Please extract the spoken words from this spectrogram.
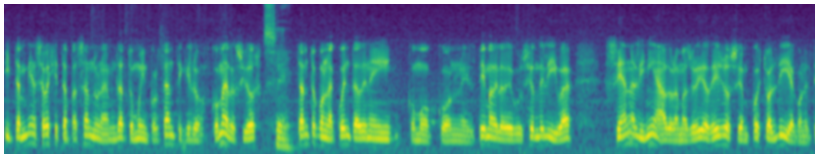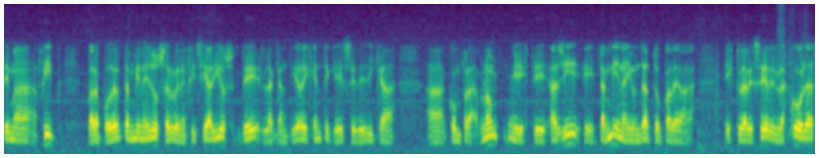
y también sabes que está pasando un dato muy importante, que los comercios, tanto con la cuenta DNI como con el tema de la devolución del IVA, se han alineado, la mayoría de ellos se han puesto al día con el tema AFIP para poder también ellos ser beneficiarios de la cantidad de gente que se dedica a comprar. ¿no? Este, allí eh, también hay un dato para esclarecer en las colas.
